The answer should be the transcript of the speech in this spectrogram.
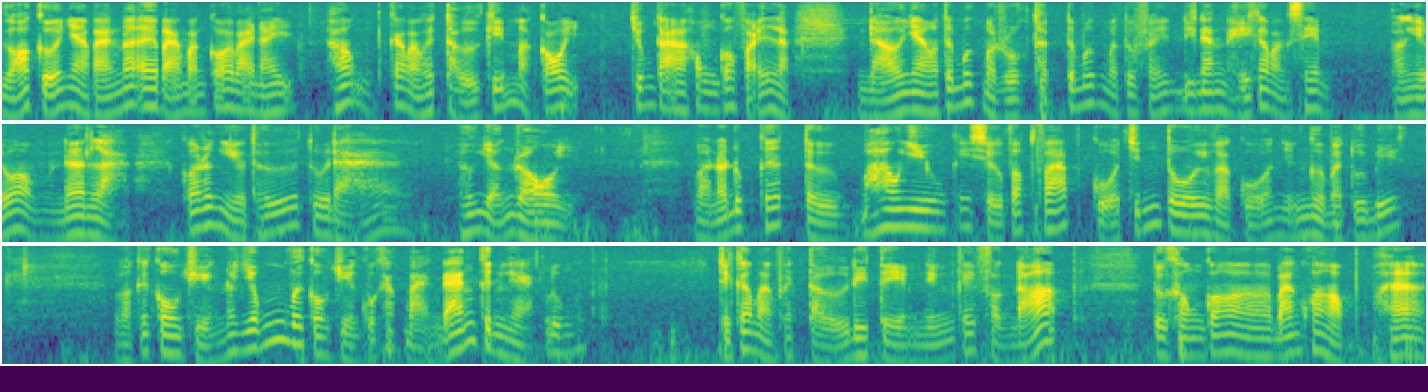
gõ cửa nhà bạn nói, ê, bạn bạn coi bài này. Không, các bạn phải tự kiếm mà coi. Chúng ta không có phải là nợ nhau tới mức mà ruột thịt, tới mức mà tôi phải đi năn nỉ các bạn xem. Bạn hiểu không? Nên là có rất nhiều thứ tôi đã hướng dẫn rồi và nó đúc kết từ bao nhiêu cái sự vấp váp của chính tôi và của những người mà tôi biết. Và cái câu chuyện nó giống với câu chuyện của các bạn đáng kinh ngạc luôn thì các bạn phải tự đi tìm những cái phần đó. Tôi không có bán khóa học, ha.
